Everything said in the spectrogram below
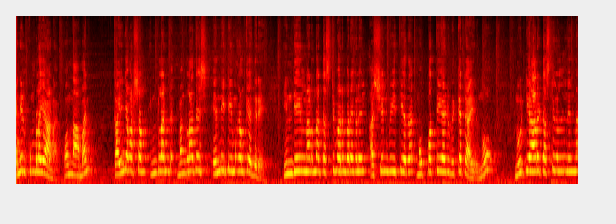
അനിൽ കുംബ്ലയാണ് ഒന്നാമൻ. കഴിഞ്ഞ വർഷം ഇംഗ്ലണ്ട് ബംഗ്ലാദേശ് എന്നീ ടീമുകൾക്കെതിരെ ഇന്ത്യയിൽ നടന്ന ടെസ്റ്റ് പരമ്പരകളിൽ അശ്വിൻ വീഴ്ത്തിയത് മുപ്പത്തിയേഴ് വിക്കറ്റായിരുന്നു. നൂറ്റിയാറ് ടെസ്റ്റുകളിൽ നിന്ന്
